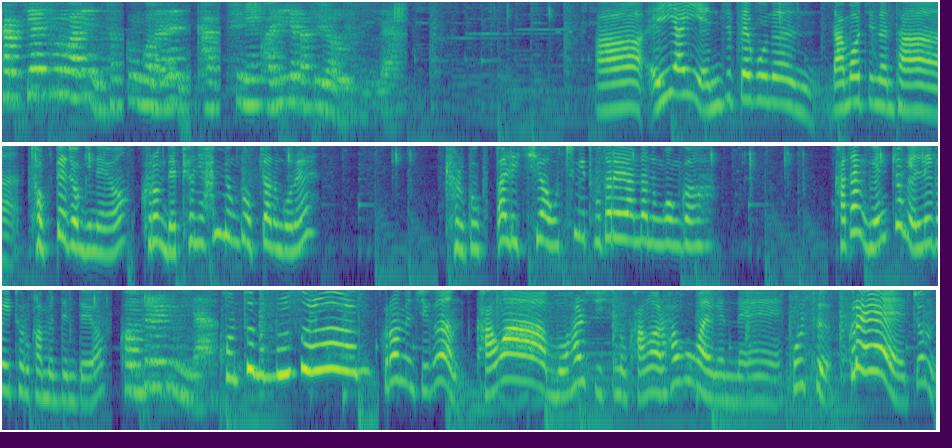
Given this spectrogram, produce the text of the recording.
각 지하층으로 가는 접근 권한은 각 층의 관리자가 소유하고 있습니다. 아, AI 엔즈 빼고는 나머지는 다 적대적이네요. 그럼 내 편이 한 명도 없다는 거네? 결국 빨리 지하 5층에 도달해야 한다는 건가? 가장 왼쪽 엘리베이터로 가면 된대요. 빕니다. 건투는 무슨? 그러면 지금 강화 뭐 할 수 있으면 강화를 하고 가야겠네. 볼트. 그래. 좀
